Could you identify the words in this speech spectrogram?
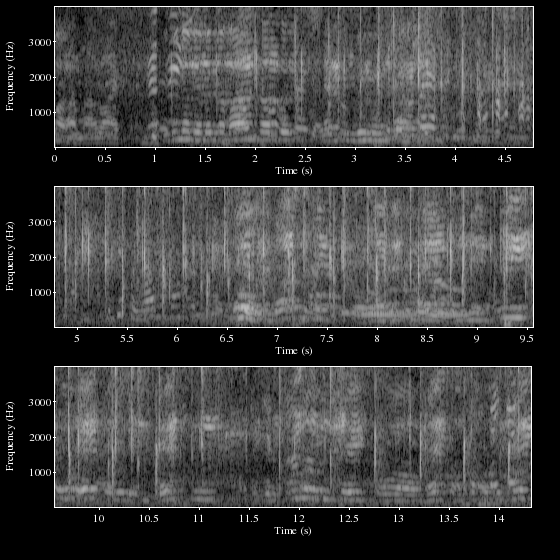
Gewinner der Veteranenklasse, herzlichen Glückwunsch an. So, das ist jetzt der Wettbewerb um den POS, also den besten des anderen Checks, oder Best of Opposite Sex.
